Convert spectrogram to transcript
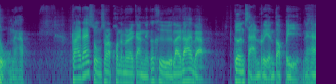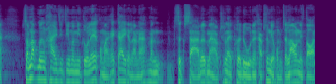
สูงนะครับ รายได้สูงสำหรับคนอเมริกันเนี่ยก็คือรายได้แบบเกินแสนเหรียญต่อปีนะฮะ สำหรับเมืองไทยจริงๆ มันมีตัวเลขออกมาใกล้ๆ กันแล้วนะ มันศึกษาโดยมหาวิทยาลัยเพอร์ดูนะครับ ซึ่งเดี๋ยวผมจะเล่าในตอน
